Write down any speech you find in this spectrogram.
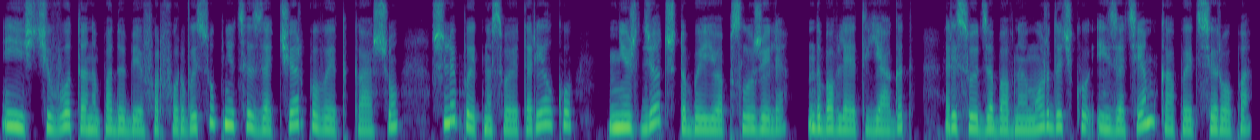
и из чего-то наподобие фарфоровой супницы зачерпывает кашу, шлепает на свою тарелку, не ждет, чтобы ее обслужили, добавляет ягод, рисует забавную мордочку и затем капает сиропа.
